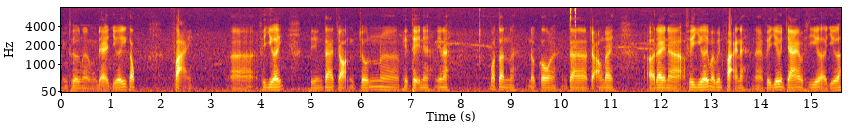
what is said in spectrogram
Bình thường là mình để dưới góc phải à, phía dưới. Thì chúng ta chọn chốn ờ, hiển thị này như này. Button này, logo này chúng ta chọn đây. Ở đây là phía dưới mà bên phải này, này phía dưới bên trái và phía dưới ở giữa.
